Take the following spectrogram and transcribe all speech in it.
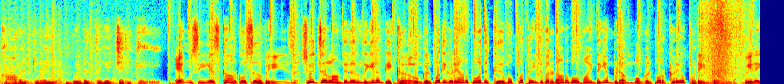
காவல்துறை விடுத்த எச்சரிக்கை. எம்சிஎஸ் கார்கோ சர்வீஸ் சுவிட்சர்லாந்திலிருந்து இலங்கைக்கு உங்கள் பொதிகளை அனுப்புவதற்கு முப்பத்தைந்து வருட அனுபவம் வாய்ந்த எம்பிடம் உங்கள் பொருட்களை ஒப்படையுங்கள். விலை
